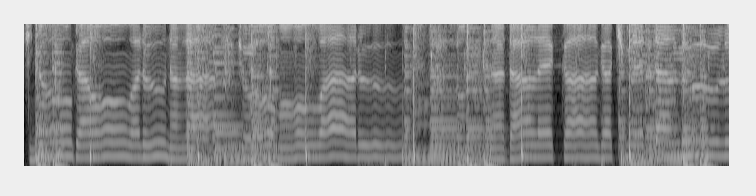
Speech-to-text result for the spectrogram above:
昨日が終わるなら誰かが決めたルール。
